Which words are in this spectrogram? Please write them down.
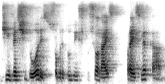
de investidores, sobretudo institucionais, para esse mercado.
